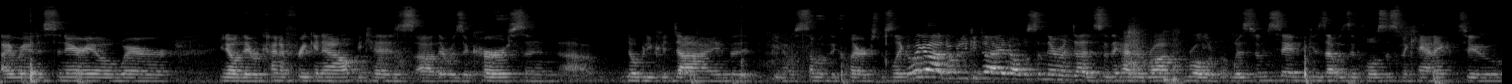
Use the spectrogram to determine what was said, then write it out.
I ran a scenario where, you know, they were kind of freaking out because uh, there was a curse and uh, nobody could die, but you know, some of the clerics was like, oh my god, nobody could die, and all of a sudden they're undead, so they had to ro- roll a wisdom save because that was the closest mechanic to,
